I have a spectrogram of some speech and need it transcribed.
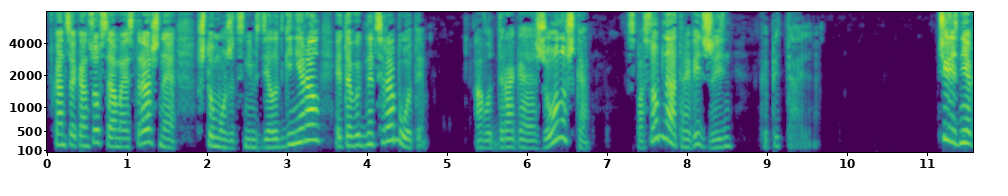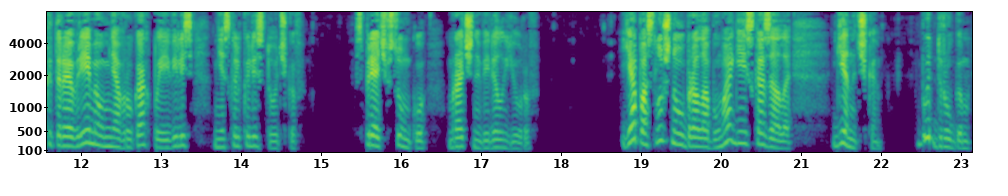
В конце концов, самое страшное, что может с ним сделать генерал, это выгнать с работы. А вот дорогая женушка способна отравить жизнь капитально. Через некоторое время у меня в руках появились несколько листочков. «Спрячь в сумку», — мрачно велел Юров. Я послушно убрала бумаги и сказала, «Геночка, будь другом,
